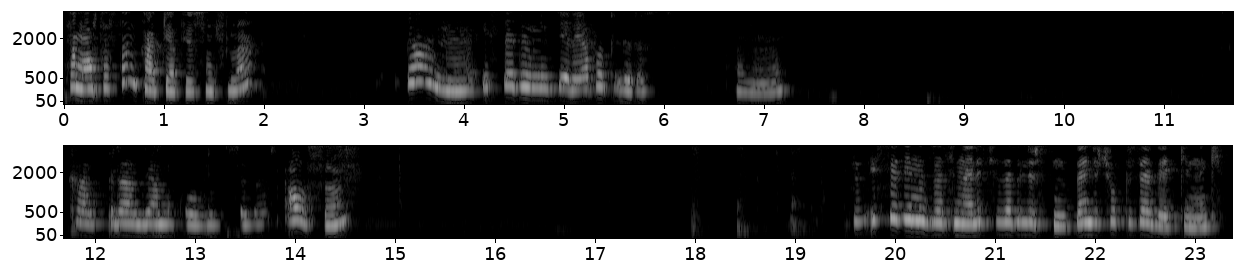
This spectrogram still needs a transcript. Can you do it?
Tam ortasına mı kalp yapıyorsun Sıla? Yani istediğimiz yere yapabiliriz. Tamam. Kalp biraz yamuk oldu bu sefer. Olsun. Siz istediğiniz resimleri çizebilirsiniz. Bence çok güzel bir etkinlik.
